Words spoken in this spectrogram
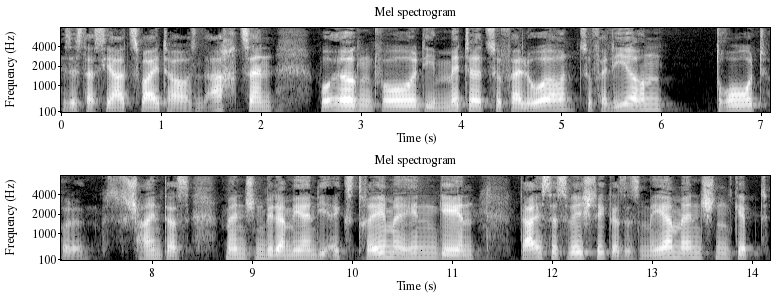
ist es das Jahr 2018, wo irgendwo die Mitte zu, verloren, zu verlieren droht, oder es scheint, dass Menschen wieder mehr in die Extreme hingehen. Da ist es wichtig, dass es mehr Menschen gibt,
